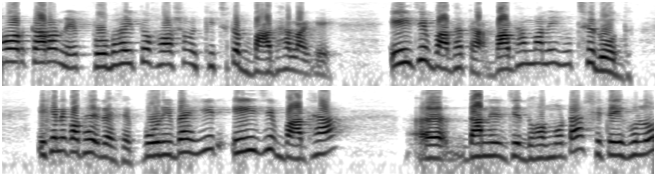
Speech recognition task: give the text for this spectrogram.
হওয়ার কারণে প্রবাহিত হওয়ার সময় কিছুটা বাধা লাগে। এই যে বাধাটা, বাধা মানেই হচ্ছে রোদ এখানে কথা রয়েছে, পরিবাহীর এই যে বাধা দানের যে ধর্মটা, সেটাই হলো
